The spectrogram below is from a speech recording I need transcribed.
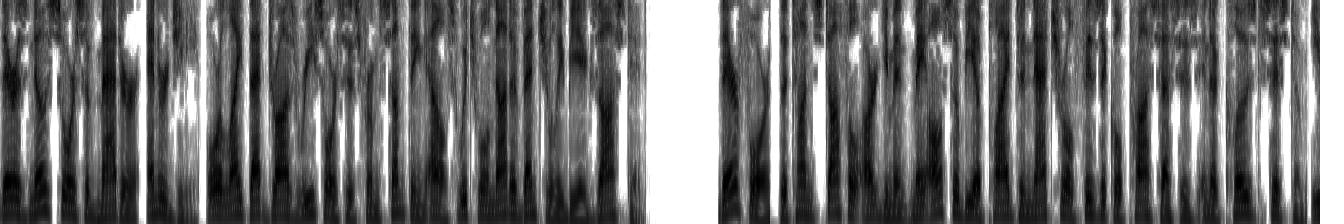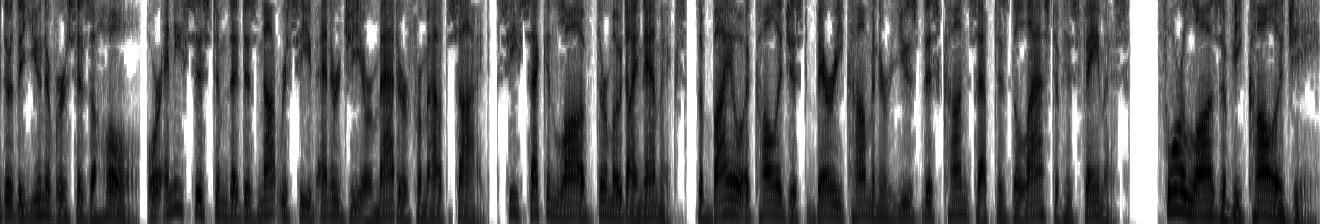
There is no source of matter, energy, or light that draws resources from something else which will not eventually be exhausted. Therefore, the TANSTAAFL argument may also be applied to natural physical processes in a closed system either the universe as a whole, or any system that does not receive energy or matter from outside. See second law of thermodynamics. The bioecologist Barry Commoner used this concept as the last of his famous Four Laws of Ecology.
